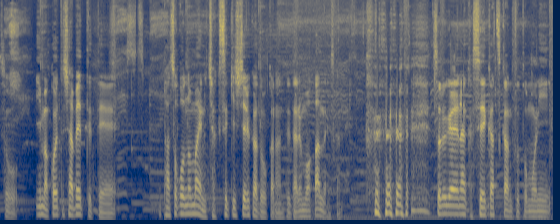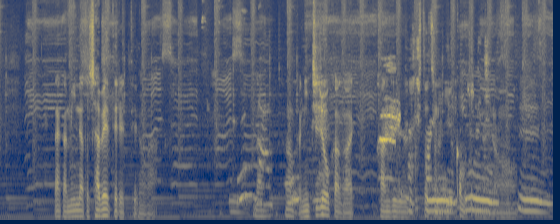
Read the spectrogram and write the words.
そう。今こうやって喋っててパソコンの前に着席してるかどうかなんて誰もわかんないですかね。それぐらいなんか生活感とともになんかみんなと喋ってるっていうのがなん。なんか日常感が感じる一つの理由かもしれないな。うんうん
